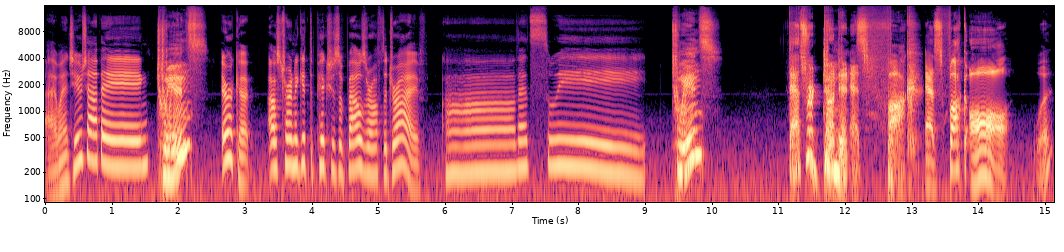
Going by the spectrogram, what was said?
I went shoe shopping. Twins? Erica, I was trying to get the pictures of Bowser off the drive. Aw, that's sweet. Twins? That's redundant as fuck. As fuck all. What?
